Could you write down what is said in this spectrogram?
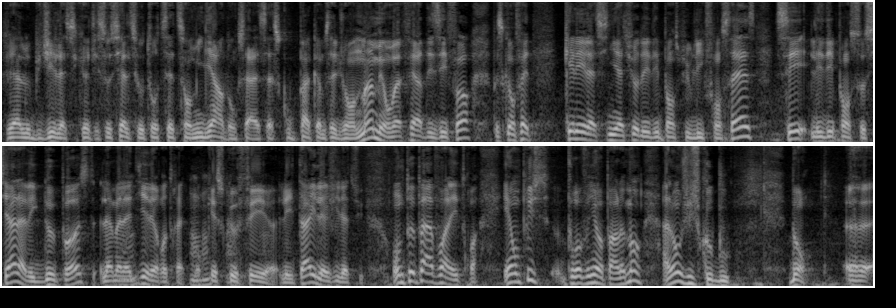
je veux dire, le budget de la sécurité sociale, c'est autour de 700 milliards, donc ça ça se coupe pas comme ça du jour au lendemain, mais on va faire des efforts parce qu'en fait, quelle est la signature des dépenses publiques françaises? C'est les dépenses sociales avec deux postes, la maladie et les retraites. Donc qu'est-ce que fait euh, l'État? Il agit là-dessus. On ne peut pas avoir les trois. Et en plus, pour revenir au Parlement, allons jusqu'au bout. Bon, Euh,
